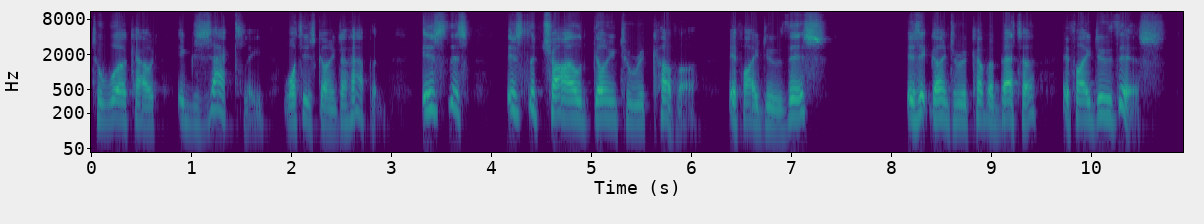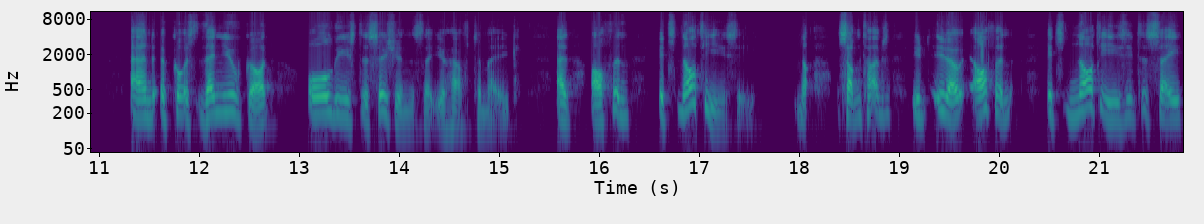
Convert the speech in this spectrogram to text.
to work out exactly what is going to happen. Is this is the child going to recover if I do this? Is it going to recover better if I do this? And of course, then you've got all these decisions that you have to make. And often it's not easy. Not, sometimes, you, you know, often it's not easy to say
